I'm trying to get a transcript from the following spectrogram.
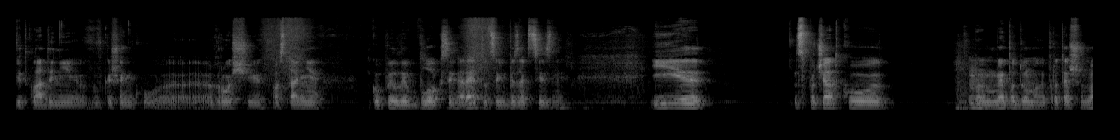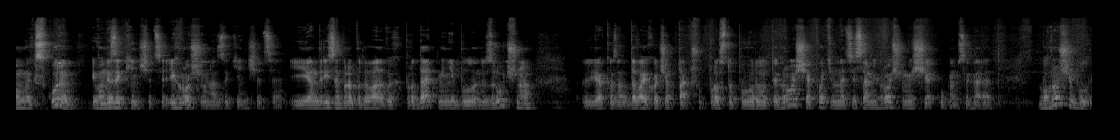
відкладені в кишеньку е, гроші останні купили блок сигарет у цих безакцизних. І спочатку ну, ми подумали про те, що ну, ми їх скуримо, і вони закінчаться, і гроші у нас закінчаться. І Андрій запропонував їх продати, мені було незручно. Я казав, давай хоча б так, щоб просто повернути гроші, а потім на ці самі гроші ми ще купимо сигарет. Бо гроші були,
